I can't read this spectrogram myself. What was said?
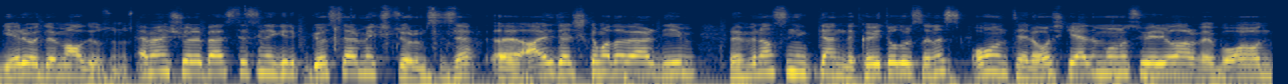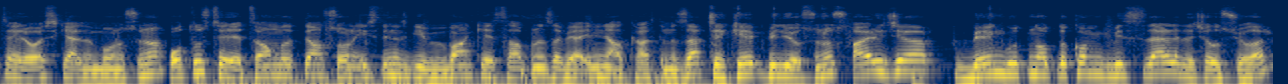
geri ödeme alıyorsunuz. Hemen şöyle ben sitesine girip göstermek istiyorum size. E, ayrıca açıklamada verdiğim referans linkten de kayıt olursanız 10 TL hoş geldin bonusu veriyorlar ve bu 10 TL hoş geldin bonusunu 30 TL tamamladıktan sonra istediğiniz gibi banka hesabınıza veya inal kartınıza çekebiliyorsunuz. Ayrıca Banggood.com gibi sitelerle de çalışıyorlar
